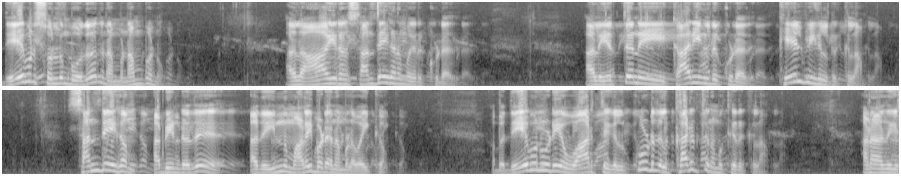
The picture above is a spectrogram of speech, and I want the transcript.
தேவன் சொல்லும்போது அதை நம்ம நம்பணும். அதுல ஆயிரம் சந்தேகம் நம்ம இருக்கக்கூடாது. அதுல எத்தனை காரியங்கள் இருக்கக்கூடாது. கேள்விகள் இருக்கலாம். சந்தேகம் அப்படின்றது அது இன்னும் அலைபட நம்மளை வைக்கும். அப்ப தேவனுடைய வார்த்தைகள் கூடுதல் கருத்து நமக்கு இருக்கலாம். ஆனா அதுக்கு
